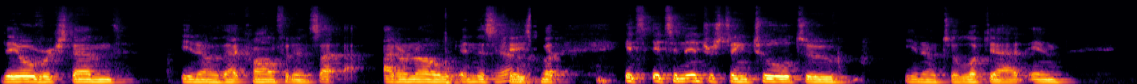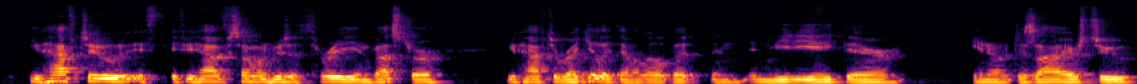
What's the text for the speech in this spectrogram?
they overextend, you know, that confidence. I I don't know in this yeah. case, but it's it's an interesting tool to you know to look at, and you have to if if you have someone who's a three investor, you have to regulate them a little bit and, and mediate their you know desires to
